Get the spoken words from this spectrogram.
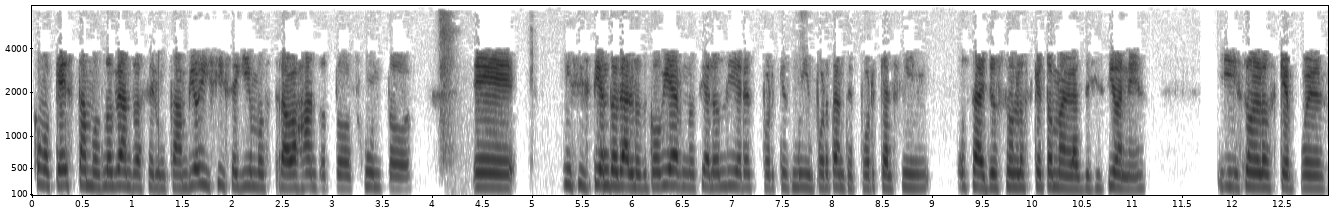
como que estamos logrando hacer un cambio y si seguimos trabajando todos juntos, eh, insistiéndole a los gobiernos y a los líderes porque es muy importante, porque al fin, o sea, ellos son los que toman las decisiones y son los que pues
